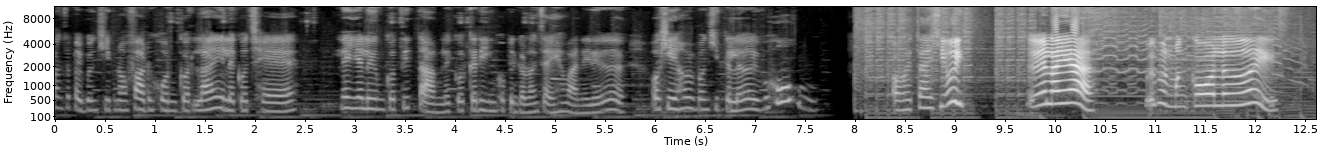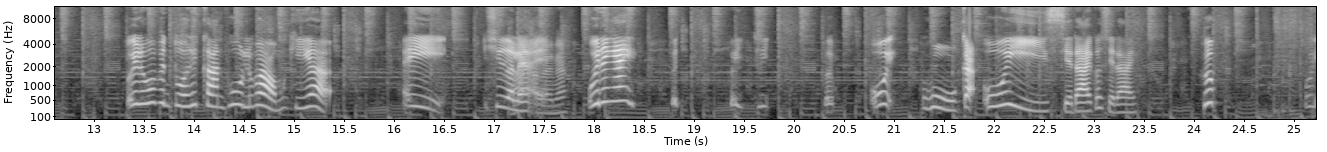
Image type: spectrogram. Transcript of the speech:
ก่อนจะไปเบิ่งคลิปเนาะฝากทุกคนกดไลค์และกดแชร์และอย่าลืมกดติดตามและกดกระดิ่งเพื่อเป็นกำลังใจให้หวานในเด้อโอเคเข้าไปเบิ่งคลิปกันเลยวู้ฮู้เอาให้ตายคิวอุ้ยเอ้ยอะไรอะเฮ้ยเหมือนมังกรเลยเฮ้ยหรือว่าเป็นตัวที่การพูดหรือเปล่าเมื่อกี้อะไอชื่ออะไรอะไรนะอุ้ยได้ไงเฮ้ยเฮ้ยเฮ้ยเฮ้ยอุ้ยโอ้โหูกะอุ้ยเสียดายก็เสียดายฮึบอุ้ย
